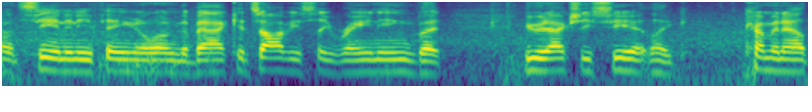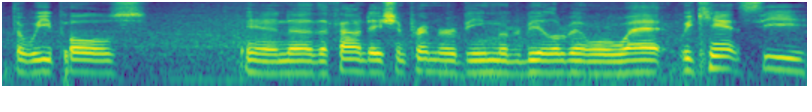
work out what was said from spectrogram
Not seeing anything along the back. It's obviously raining, but you would actually see it like coming out the weep holes and uh, the foundation perimeter beam would be a little bit more wet. We can't see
